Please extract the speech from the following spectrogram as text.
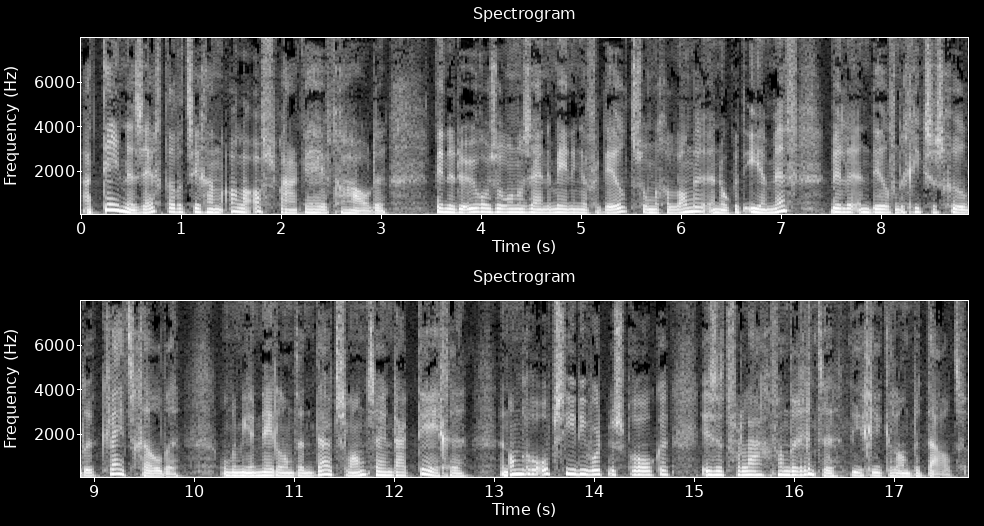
Athene zegt dat het zich aan alle afspraken heeft gehouden. Binnen de eurozone zijn de meningen verdeeld. Sommige landen en ook het IMF willen een deel van de Griekse schulden kwijtschelden. Onder meer Nederland en Duitsland zijn daar tegen. Een andere optie die wordt besproken is het verlagen van de rente die Griekenland betaalt.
